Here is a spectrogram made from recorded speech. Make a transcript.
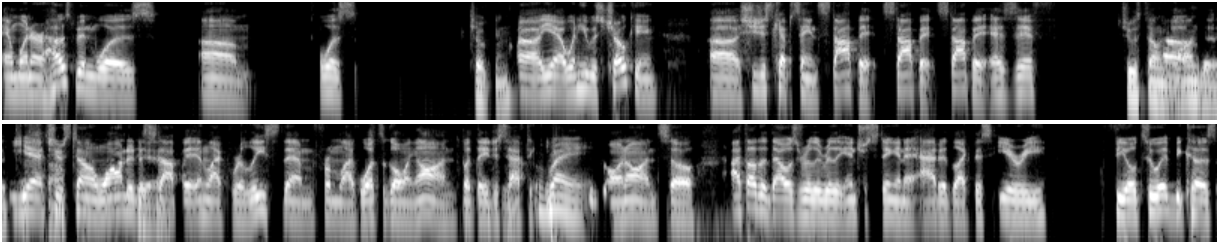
and when her husband was um was Choking. uh yeah when he was choking, uh, she just kept saying stop it, stop it, stop it, as if She was telling Uh, Wanda. to yeah she was telling Wanda to Yeah. stop it and like release them from like what's going on, but they just Yeah. have to keep Right. keep going on. So I thought that that was really, really interesting and it added like this eerie feel to it because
